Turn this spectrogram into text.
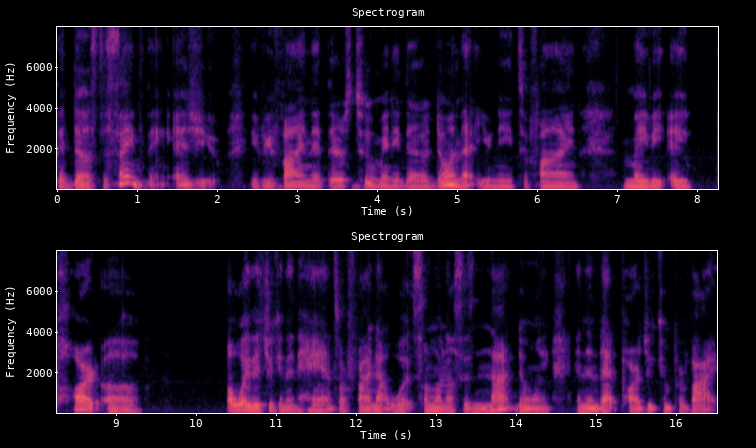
that does the same thing as you. If you find that there's too many that are doing that, you need to find maybe a part of a way that you can enhance or find out what someone else is not doing, and then that part you can provide.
